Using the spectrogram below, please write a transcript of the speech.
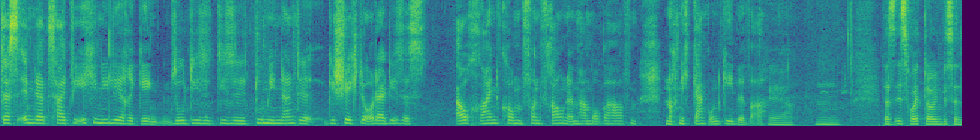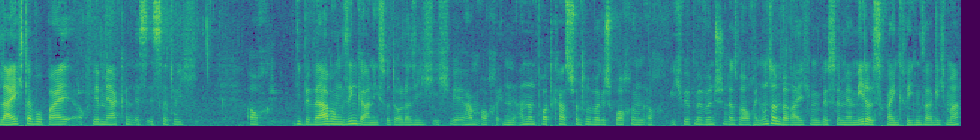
dass in der Zeit, wie ich in die Lehre ging, so diese, diese dominante Geschichte oder dieses auch Reinkommen von Frauen im Hamburger Hafen noch nicht gang und gäbe war. Ja. Mhm. Das ist heute, glaube ich, ein bisschen leichter, wobei auch wir merken, es ist natürlich auch, die Bewerbungen sind gar nicht so doll. Also ich, ich, wir haben auch in anderen Podcasts schon drüber gesprochen. Auch ich würde mir wünschen, dass wir auch in unserem Bereich ein bisschen mehr Mädels reinkriegen, sage ich mal.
